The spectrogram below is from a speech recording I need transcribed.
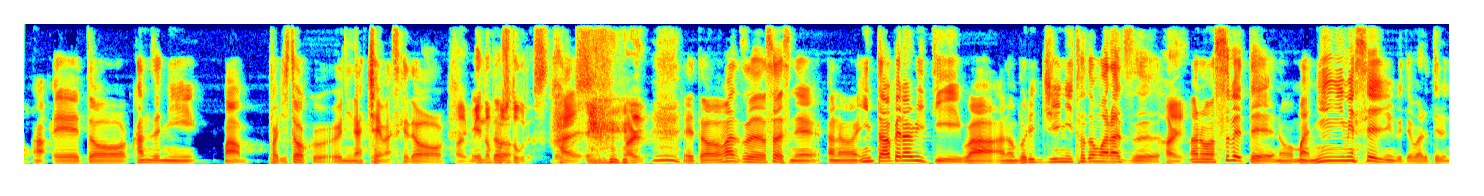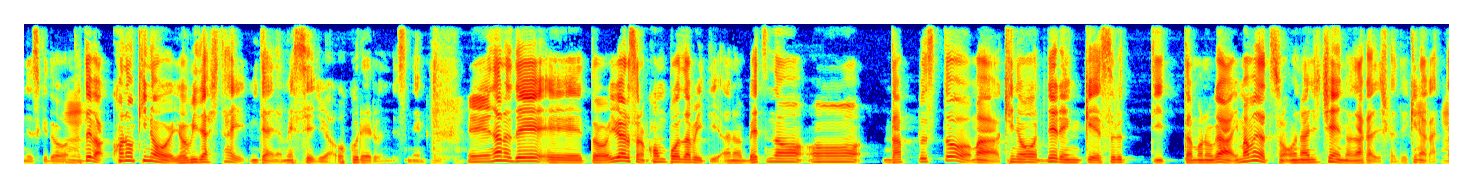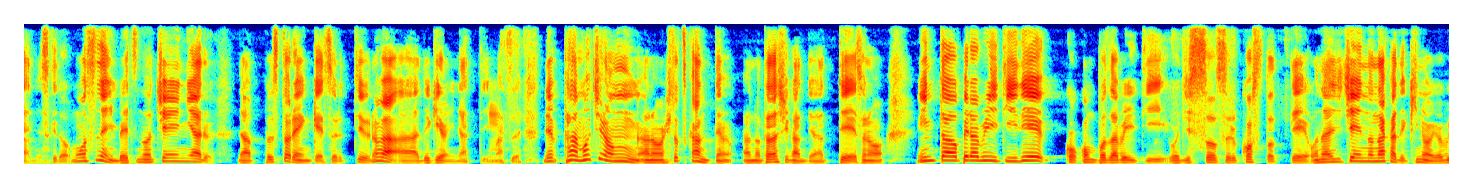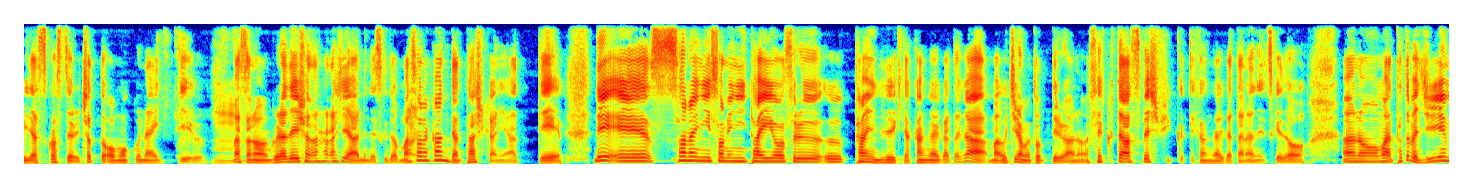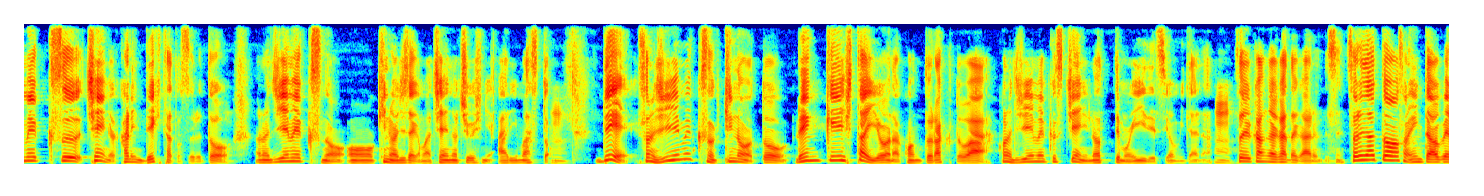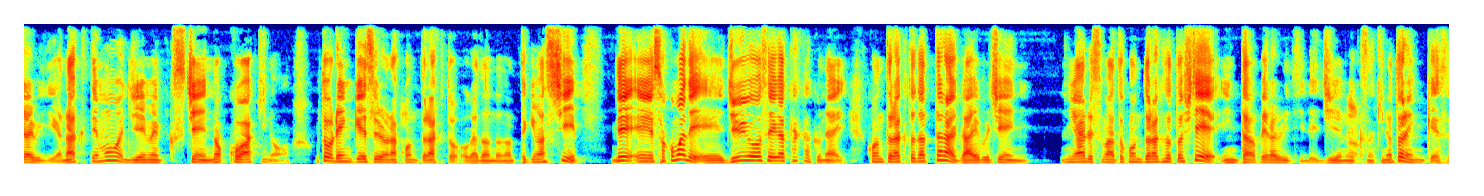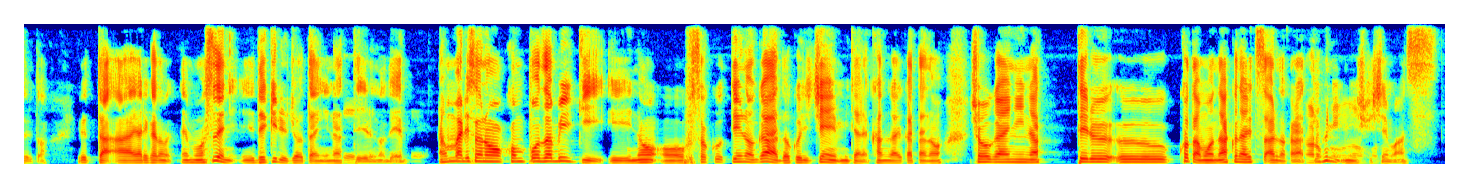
あ、えっ、と、完全に、まあ、ポジトークになっちゃいますけど、い、みんなポジトークです。はい はい。えっと、まず、そうですね。あの、インターオペラビリティは、あの、ブリッジにとどまらず、はいあの、すべての、まあ、任意メッセージングと言われてるんですけど、うん例えば、この機能を呼び出したいみたいなメッセージが送れるんですね。えーなので、えっ、と、いわゆるそのコンポーザビリティ、あの、別の、お DAPS と、まあ、機能で連携するっていったものが、今までだとその同じチェーンの中でしかできなかったんですけど、もうすでに別のチェーンにある DAPS と連携するっていうのができるようになっています。で、ただもちろん、あの、一つ観点、あの、正しい観点があって、その、インターオペラビリティで、こう、コンポーザビリティを実装するコストって、同じチェーンの中で機能を呼び出すコストよりちょっと重くないっていう、うん。まあ、その、グラデーションの話ではあるんですけど、まあ、はい。その観点は確かにあって、で、えーさらにそれに対応するうために出てきた考え方が、まあ、うちらも取ってる、あの、セクタースペシフィックって考え方なんですけど、あの、まあ、例えば GMX チェーンが仮にできたとすると、あの、GMX のお機能自体が、まあ、チェーンの中心にありますと。うんで、その GMX の機能と連携したいようなコントラクトは、この GMX チェーンに乗ってもいいですよ、みたいな、うんそういう考え方があるんですね。それだと、そのインターオペラビリティがなくても、GMX チェーンのコア機能と連携するようなコントラクトがどんどん乗ってきますし、で、えーそこまで、えー重要性が高くないコントラクトだったら、外部チェーンにあるスマートコントラクトとして、インターオペラビリティで GMX の機能と連携するといったやり方も、えーもうすでにできる状態になっているので、あんまりそのコンポーザビリティのお不足っていうのが独自チェーンみたいな考え方の障害になってることはもうなくなりつつあるのかなというふうに認識しています。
